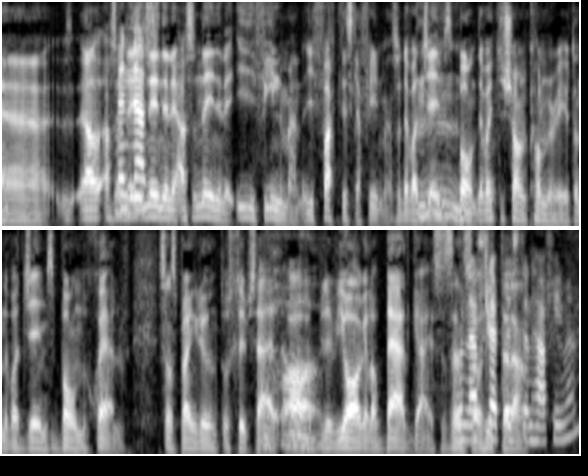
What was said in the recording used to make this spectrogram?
eh, Alltså nej, när- nej nej nej, alltså nej nej nej, i filmen, i faktiska filmen Så det var James Mm. Bond, det var inte Sean Connery utan det var James Bond själv Som sprang runt och typ såhär, ja, blev jagad av bad guys och sen och när så hittade släpptes han den här filmen?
